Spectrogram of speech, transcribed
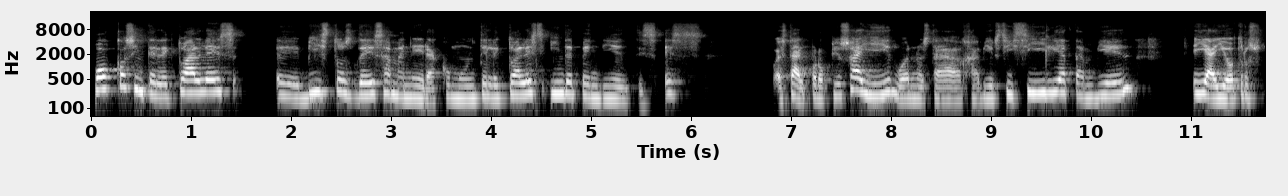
pocos intelectuales eh, vistos de esa manera, como intelectuales independientes. Es, está el propio Said, bueno, está Javier Sicilia también, y hay otros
